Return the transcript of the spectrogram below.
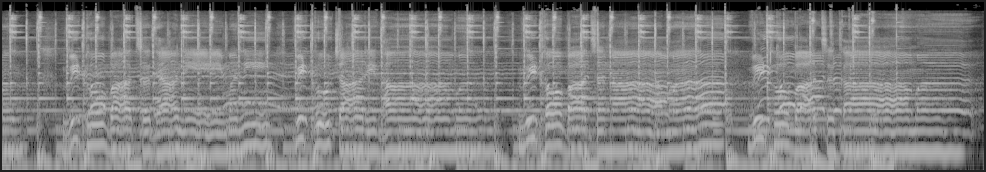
विठोबाच ध्यानी मनी विठुचारी धाम विठोबाच नाम विठोबाच काम.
